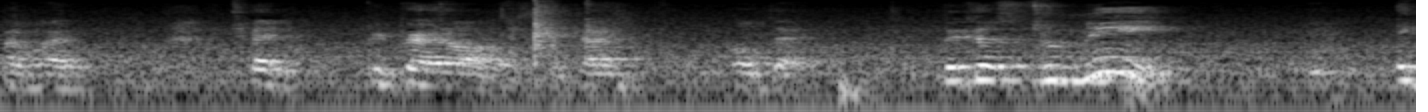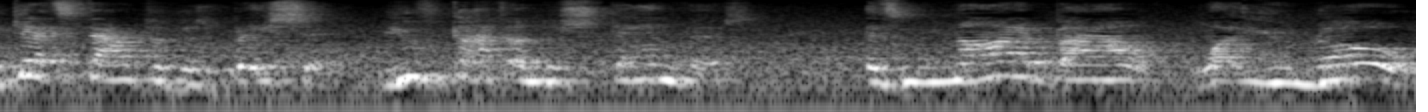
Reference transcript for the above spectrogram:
my wife okay, prepared all this, okay? Whole day. Because to me, it gets down to this basic. You've got to understand this. It's not about what you know.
